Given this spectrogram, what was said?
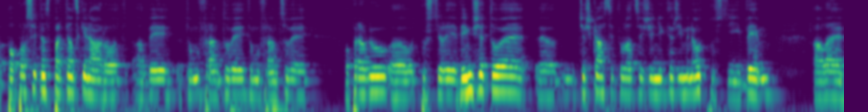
poprosit ten spartianský národ, aby tomu Frantovi, tomu Francovi opravdu uh, odpustili. Vím, že to je uh, těžká situace, že někteří mi neodpustí, vím, ale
